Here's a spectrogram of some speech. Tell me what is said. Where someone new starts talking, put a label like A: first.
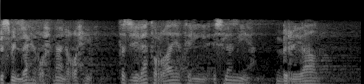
A: بسم الله الرحمن الرحيم تسجيلات الراية الإسلامية بالرياض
